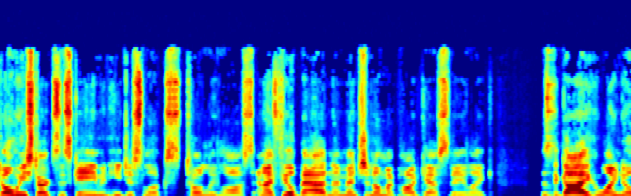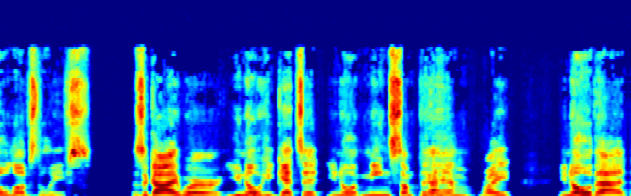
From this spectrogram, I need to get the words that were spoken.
Domi starts this game and he just looks totally lost. And I feel bad. And I mentioned on my podcast today, like this is a guy who I know loves the Leafs. This is a guy where you know he gets it. You know it means something yeah, to him, yeah. right? You know that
